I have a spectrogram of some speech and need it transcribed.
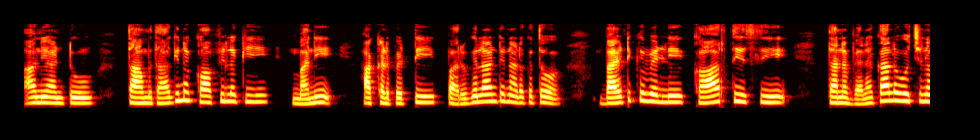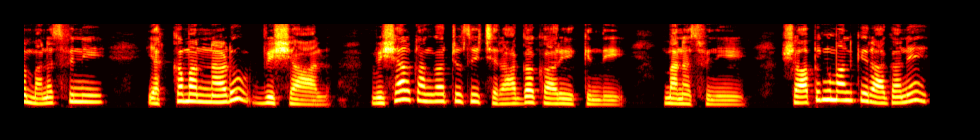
అని అంటూ తాము తాగిన కాఫీలకి మనీ అక్కడ పెట్టి పరుగులాంటి నడకతో బయటికి వెళ్ళి కార్ తీసి తన వెనకాల వచ్చిన మనస్విని ఎక్కమన్నాడు విశాల్. విశాల్ కంగారు చూసి చిరాగ్గా కారు ఎక్కింది మనస్విని. షాపింగ్ మాల్కి రాగానే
